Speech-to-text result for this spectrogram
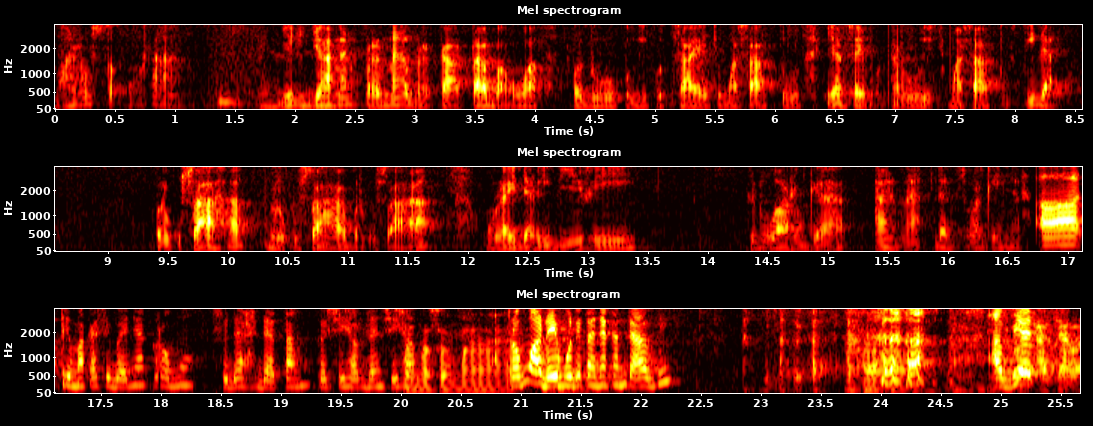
Walau seorang Hmm. Jadi jangan pernah berkata bahwa waduh pengikut saya cuma satu, yang saya pengaruhi cuma satu. Tidak. Berusaha, berusaha, berusaha, mulai dari diri, keluarga, anak dan sebagainya. Uh, terima kasih banyak Romo sudah datang ke Syihab dan Syihab. Sama-sama. Romo ada yang mau ditanyakan ke Abi? Abi acara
